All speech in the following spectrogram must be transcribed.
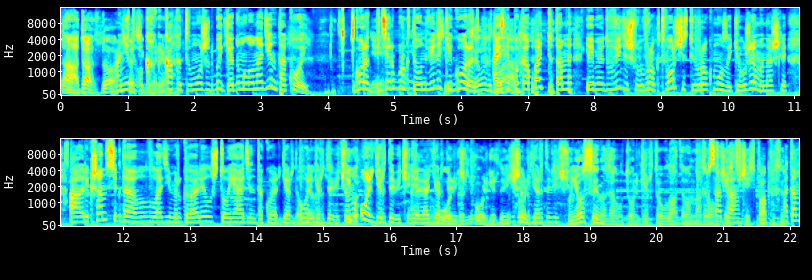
А, да, да, Они, кстати говоря. как это может быть? Я думала, он один такой. Город Не, Петербург-то, он великий цел- город. А если два. покопать, то там, я имею в виду, видишь, в рок-творчестве, в рок-музыке уже мы нашли. А Рикшан всегда, Владимир, говорил, что я один такой Ольгерд, Да. Ольгердович. Он Фига. Ольгердович, а не Ольгердович. Ольгер- Ольгердович, Ольгер. Ольгердович. У него сына зовут Ольгерт, у Влада. Он назвал в честь, в честь папы. А там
